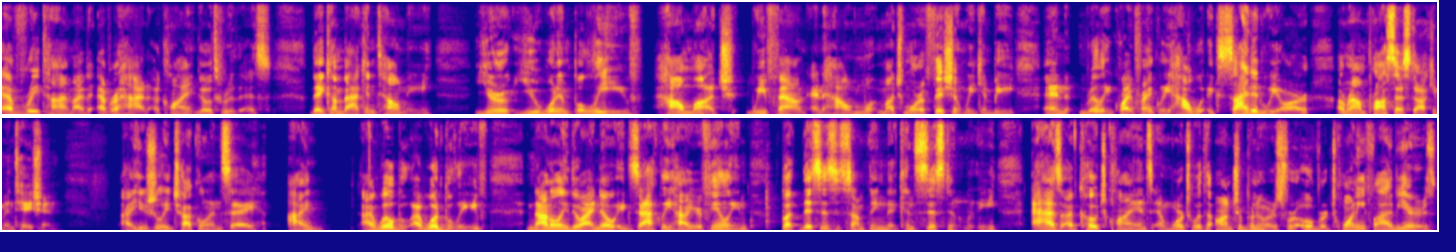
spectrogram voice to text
every time I've ever had a client go through this, they come back and tell me, you you wouldn't believe how much we found and how m- much more efficient we can be and really quite frankly how excited we are around process documentation. I usually chuckle and say i i will i would believe. Not only do i know exactly how you're feeling but this is something that consistently as i've coached clients and worked with entrepreneurs for over 25 years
